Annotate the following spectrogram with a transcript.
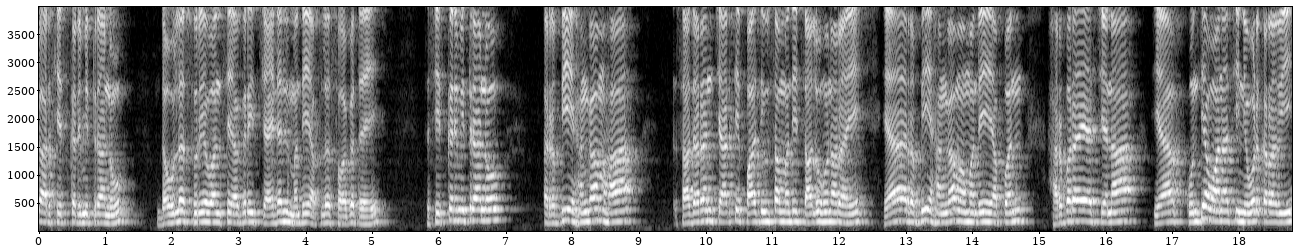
नमस्कार शेतकरी मित्रांनो. दौलत सूर्यवंशी अग्री चॅनलमध्ये आपलं स्वागत आहे. तर शेतकरी मित्रांनो रब्बी हंगाम हा साधारण चार ते पाच दिवसामध्ये चालू होणार आहे. या रब्बी हंगामामध्ये आपण हरभरा या चना या कोणत्या वाणाची निवड करावी?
